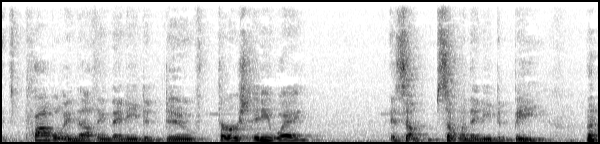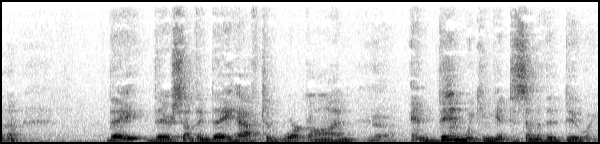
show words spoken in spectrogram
it's probably nothing they need to do first anyway. It's some someone they need to be. they there's something they have to work on Yeah. and then we can get to some of the doing,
